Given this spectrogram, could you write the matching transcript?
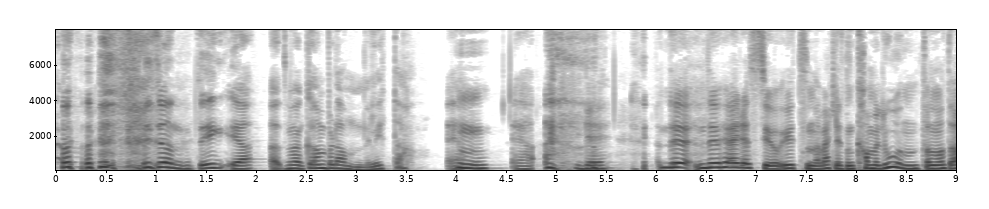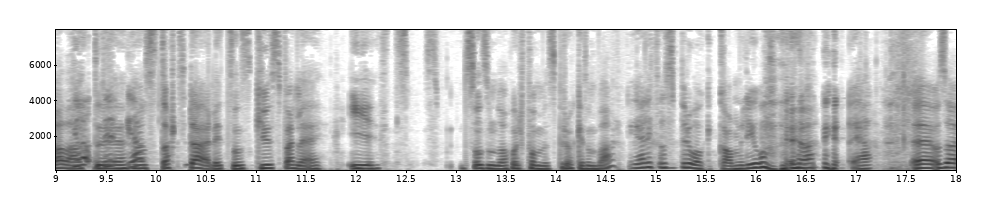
sånn, litt sånne ting. Ja, at man kan blande litt, da. Ja. Mm. Ja. Gøy. Du, du høres jo ut som du har vært litt sånn kameleon, på en måte. Da. Ja, At du det- ja. har starta litt sånn skuespiller i Sånn som du har holdt på med språket som barn. Jeg er litt sånn språkkameleon. Ja. ja. Uh, og så,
